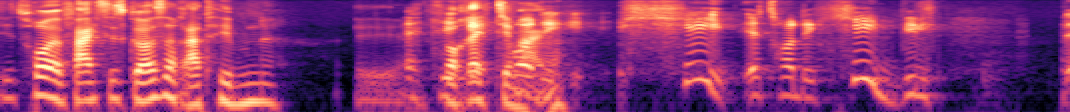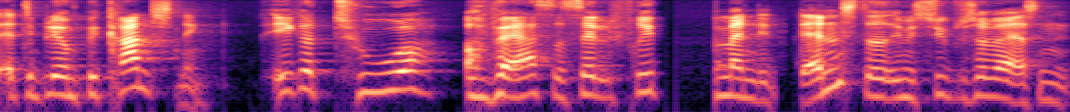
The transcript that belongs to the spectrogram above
det tror jeg faktisk også er ret hæmmende øh, det, for rigtig jeg tror, mange. Det er helt, jeg tror, det er helt vildt, at det bliver en begrænsning. Ikke at ture og være sig selv frit. Men et andet sted i min cykel, så var jeg sådan,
